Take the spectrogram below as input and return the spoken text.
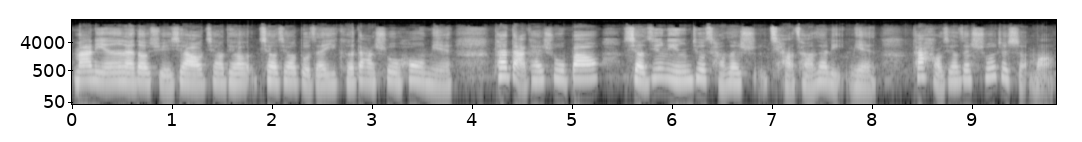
马里恩来到学校，悄悄悄悄躲在一棵大树后面。他打开书包，小精灵就藏在书藏藏在里面。他好像在说着什么。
